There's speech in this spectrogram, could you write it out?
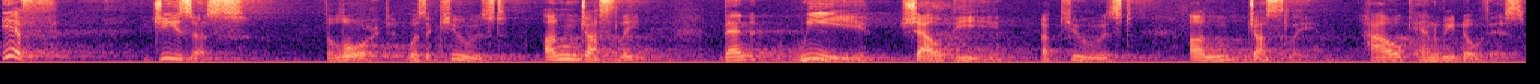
If Jesus, the Lord, was accused unjustly, then we shall be accused unjustly. How can we know this?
